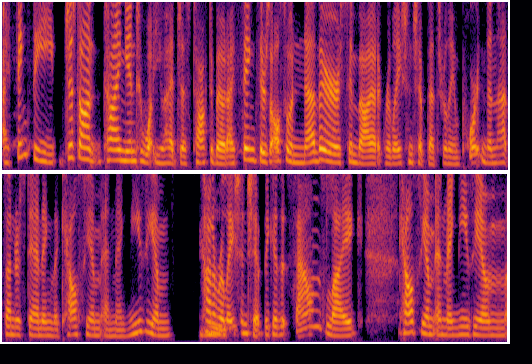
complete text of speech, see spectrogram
I think the just on tying into what you had just talked about, I think there's also another symbiotic relationship that's really important, and that's understanding the calcium and magnesium kind of mm-hmm. relationship because it sounds like calcium and magnesium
